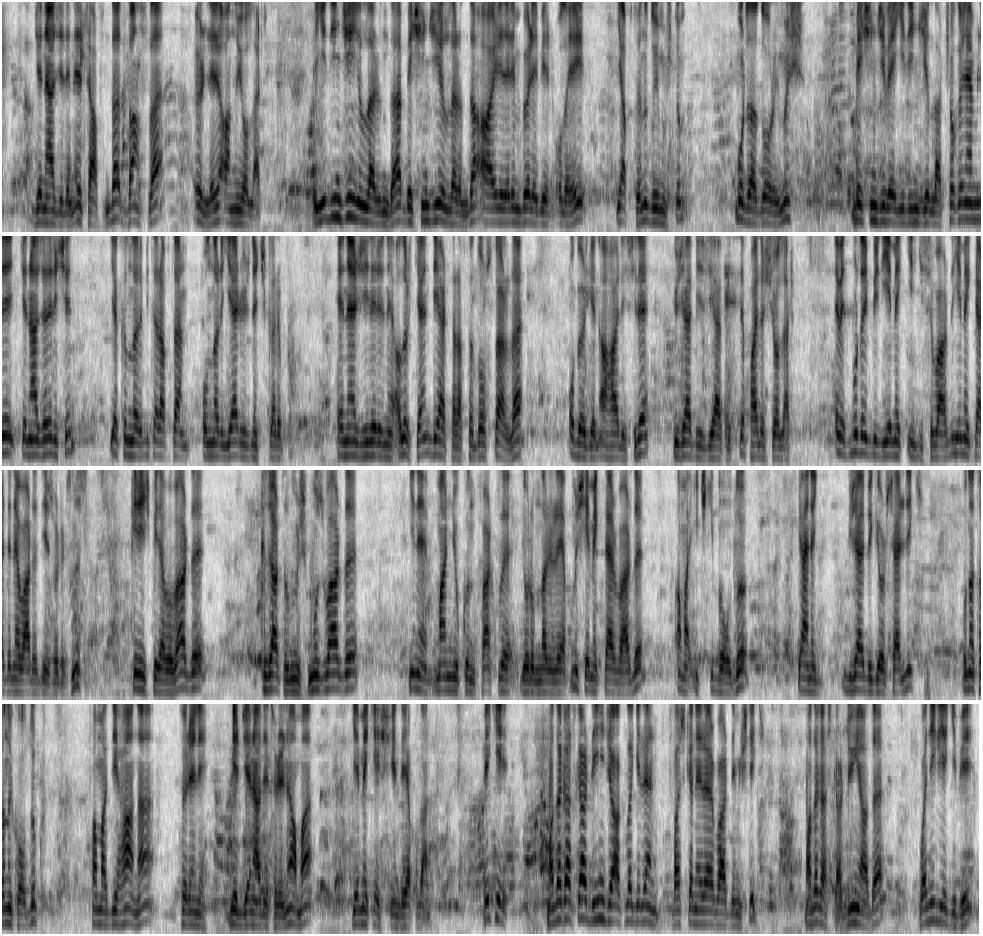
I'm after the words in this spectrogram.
cenazelerin etrafında dansla ölüleri anlıyorlar. 7. yıllarında, 5. yıllarında ailelerin böyle bir olayı yaptığını duymuştum. Burada da doğruymuş. 5. ve 7. yıllar çok önemli cenazeler için. Yakınları bir taraftan onları yeryüzüne çıkarıp enerjilerini alırken diğer tarafta dostlarla o bölgenin ahalisiyle güzel bir ziyafetle paylaşıyorlar. Evet burada bir yemek ilgisi vardı. Yemeklerde ne vardı diye soracaksınız. Pirinç pilavı vardı. Kızartılmış muz vardı. Yine Manyuk'un farklı yorumlarıyla yapmış yemekler vardı. Ama içki oldu. Yani güzel bir görsellik. Buna tanık olduk. Pamadihana töreni. Bir cenaze töreni ama yemek eşliğinde yapılan. Peki Madagaskar deyince akla gelen başka neler var demiştik. Madagaskar dünyada vanilya gibi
